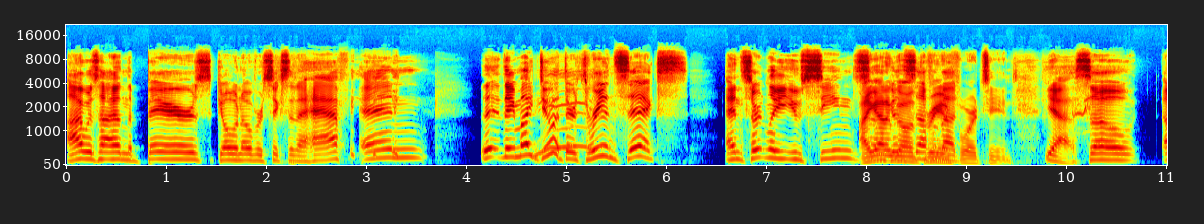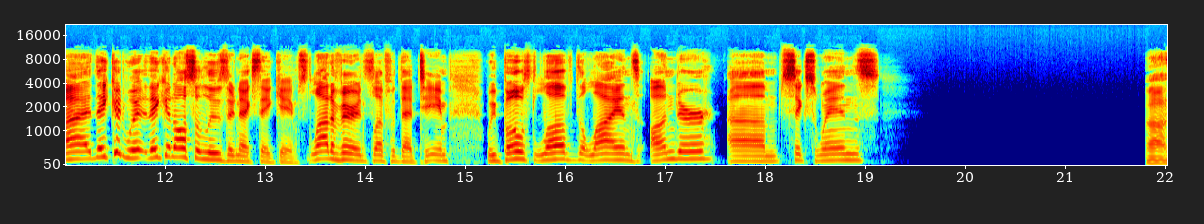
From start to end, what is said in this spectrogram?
I was high on the Bears going over six and a half, and they, they might do it. They're three and six, and certainly you've seen some I got good going stuff three about and fourteen. yeah. So uh, they could win. They could also lose their next eight games. A lot of variance left with that team. We both love the Lions under um, six wins. Uh,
